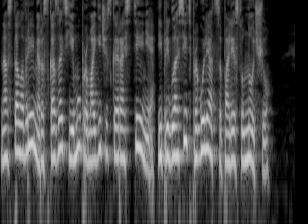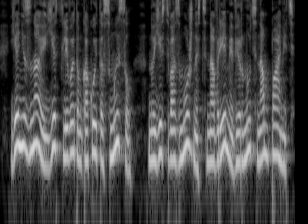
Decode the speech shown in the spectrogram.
Настало время рассказать ему про магическое растение и пригласить прогуляться по лесу ночью. Я не знаю, есть ли в этом какой-то смысл, но есть возможность на время вернуть нам память.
